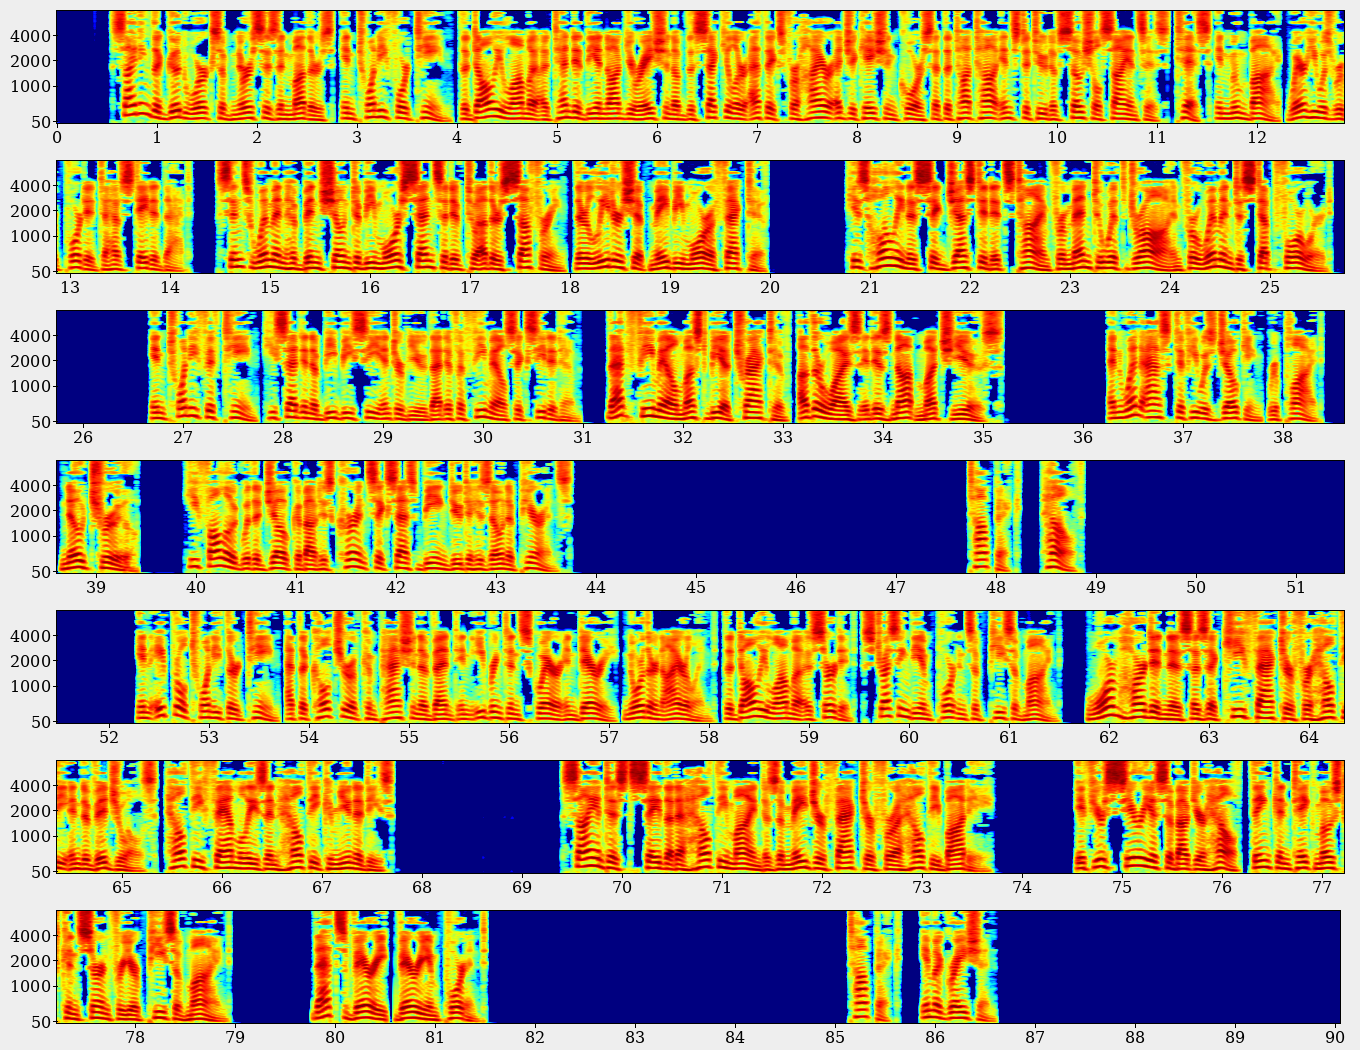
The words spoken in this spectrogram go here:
Citing the good works of nurses and mothers, in 2014, the Dalai Lama attended the inauguration of the Secular Ethics for Higher Education course at the Tata Institute of Social Sciences in Mumbai, where he was reported to have stated that, "...since women have been shown to be more sensitive to others' suffering, their leadership may be more effective." His Holiness suggested it's time for men to withdraw and for women to step forward. In 2015, he said in a BBC interview that if a female succeeded him, "...that female must be attractive, otherwise it is not much use." And when asked if he was joking, replied, "No true." He followed with a joke about his current success being due to his own appearance. Health In April 2013, at the Culture of Compassion event in Ebrington Square in Derry, Northern Ireland, the Dalai Lama asserted, stressing the importance of peace of mind, "...warm-heartedness is a key factor for healthy individuals, healthy families and healthy communities Scientists say that a healthy mind is a major factor for a healthy body. If you're serious about your health, think and take most concern for your peace of mind. That's very, very important." Immigration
